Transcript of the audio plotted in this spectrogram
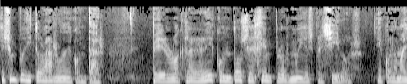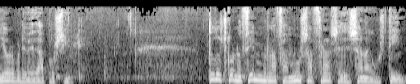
Es un poquito largo de contar, pero lo aclararé con dos ejemplos muy expresivos y con la mayor brevedad posible. Todos conocemos la famosa frase de San Agustín,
